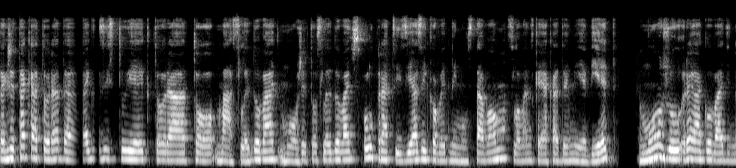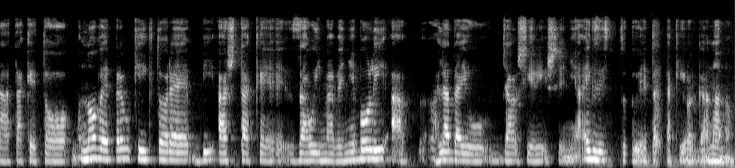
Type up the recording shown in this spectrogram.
Takže takáto rada existuje, ktorá to má sledovať, môže to sledovať v spolupráci s jazykovedným ústavom Slovenskej akadémie vied môžu reagovať na takéto nové prvky, ktoré by až také zaujímavé neboli a hľadajú ďalšie riešenia. Existuje taký orgán, áno.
